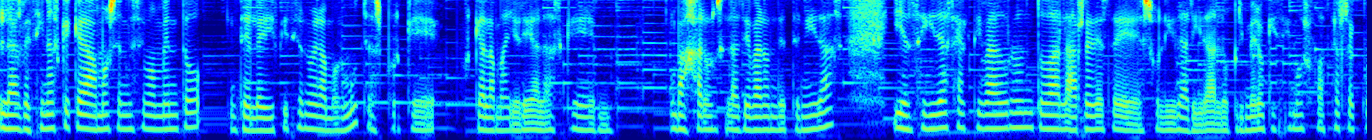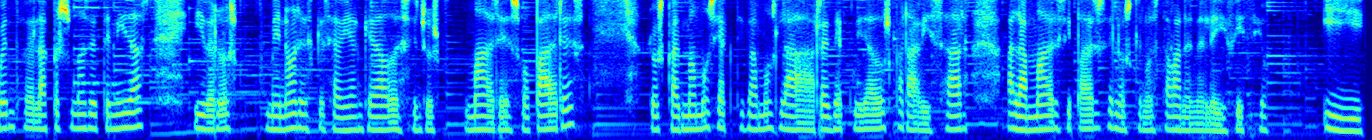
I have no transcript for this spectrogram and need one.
Las vecinas que quedábamos en ese momento del edificio no éramos muchas porque, porque a la mayoría de las que bajaron, se las llevaron detenidas y enseguida se activaron todas las redes de solidaridad. Lo primero que hicimos fue hacer recuento de las personas detenidas y ver los menores que se habían quedado sin sus madres o padres. Los calmamos y activamos la red de cuidados para avisar a las madres y padres de los que no estaban en el edificio. Y,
